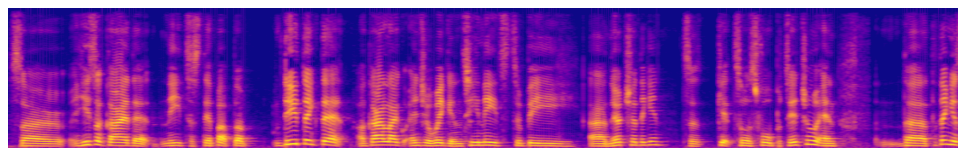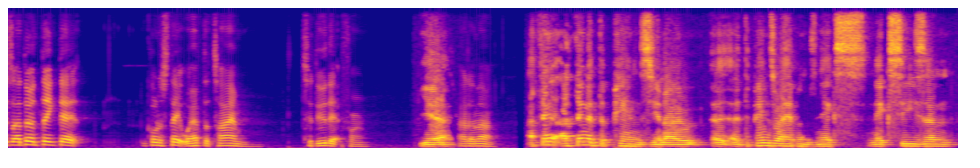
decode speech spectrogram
So he's a guy that needs to step up. But do you think that a guy like Andrew Wiggins, he needs to be uh, nurtured again to get to his full potential? And the the thing is, I don't think that Golden State will have the time to do that for him. Yeah, I don't know. I think I think it depends. You know, it, depends what happens next next season.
